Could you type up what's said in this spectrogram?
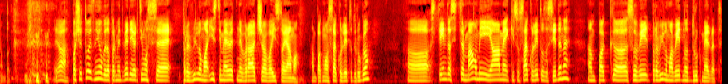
Ampak. Ja, pa še to je zanimivo, da pri medvedih recimo, se praviloma isti medved ne vrača v isto jamo, ampak ima vsako leto drugo. Uh, s tem, da sicer imamo mi jame, ki so vsako leto zasedene, ampak uh, so ve, praviloma vedno drug medved.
